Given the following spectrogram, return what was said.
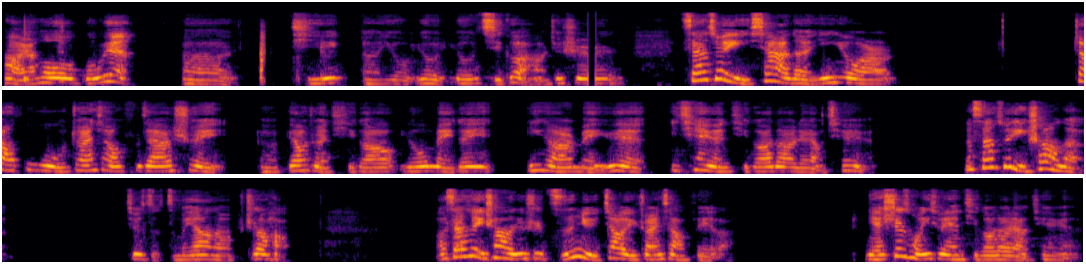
好，然后国务院呃提呃有有有几个啊，就是三岁以下的婴幼儿账户专项附加税呃标准提高，由每个婴儿每月一千元提高到两千元。那三岁以上的就怎怎么样呢？不知道。啊，三岁以上的就是子女教育专项费了，也是从一千元提高到两千元。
